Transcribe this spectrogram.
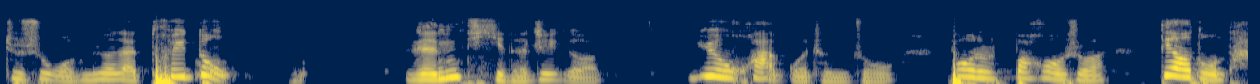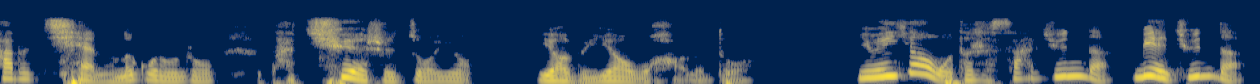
就是我们说在推动人体的这个运化过程中，包包括说调动它的潜能的过程中，它确实作用要比药物好得多。因为药物它是杀菌的、灭菌的，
